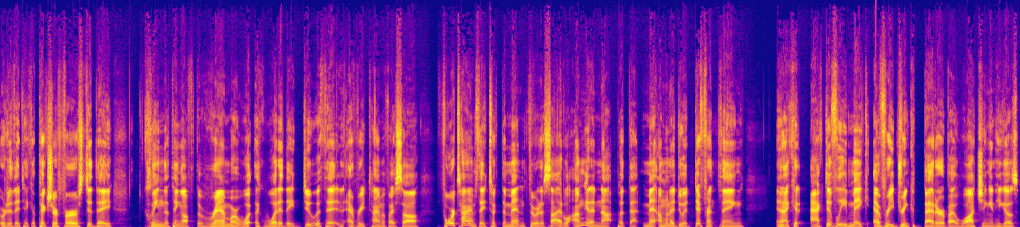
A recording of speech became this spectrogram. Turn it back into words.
or did they take a picture first? Did they clean the thing off the rim or what like what did they do with it? And every time if I saw four times they took the mint and threw it aside, well, I'm gonna not put that mint. I'm gonna do a different thing. And I could actively make every drink better by watching. And he goes,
